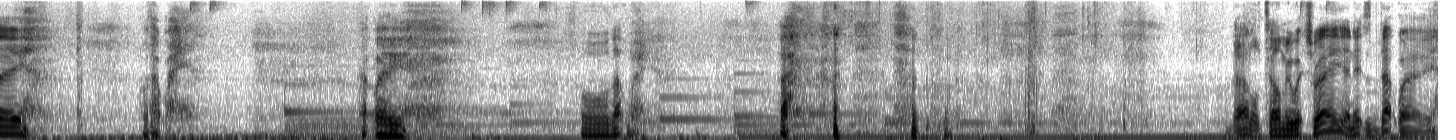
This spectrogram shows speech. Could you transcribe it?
Way, or that way. That way, or that way. Ah. That'll tell me which way, and it's that way.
